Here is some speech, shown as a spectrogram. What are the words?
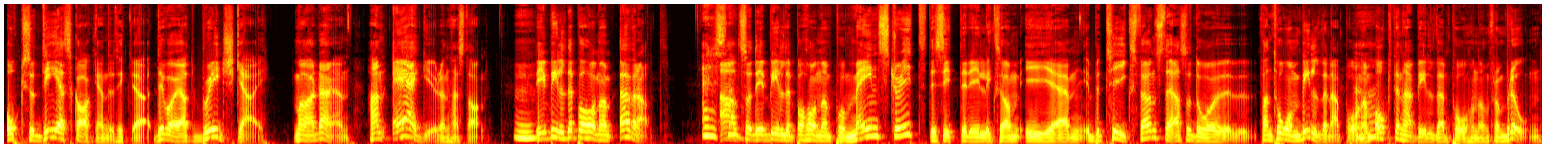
också det skakande tyckte jag, det var ju att Bridge Guy, mördaren, han äger ju den här staden. Det är bilder på honom överallt. Är det? Alltså det är bilder på honom på Main Street, det sitter i, liksom, i, eh, i butiksfönster, alltså då fantombilderna på honom och den här bilden på honom från bron.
